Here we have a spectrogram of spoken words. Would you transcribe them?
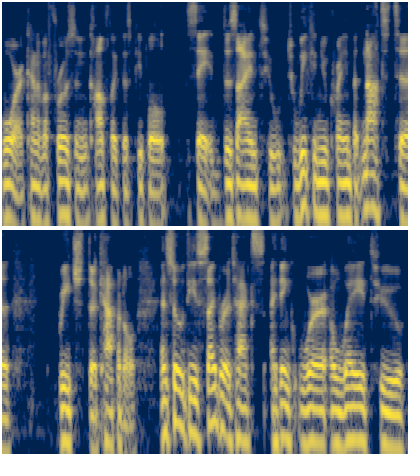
war, kind of a frozen conflict, as people say, designed to to weaken Ukraine, but not to reach the capital. And so these cyber attacks, I think, were a way to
